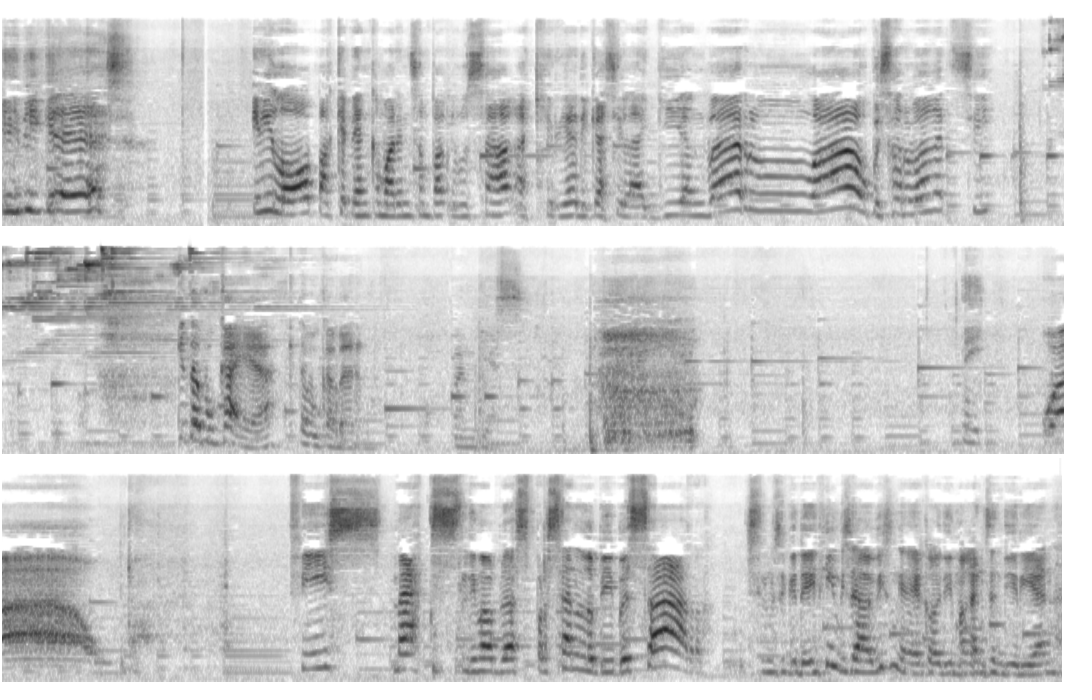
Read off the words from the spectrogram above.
Ini guys. Ini loh paket yang kemarin sempat rusak, akhirnya dikasih lagi yang baru. Wow, besar banget sih. Kita buka ya, kita buka bareng. One. Nih, wow. Fish Max 15% lebih besar. Film segede ini bisa habis nggak ya kalau dimakan sendirian?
